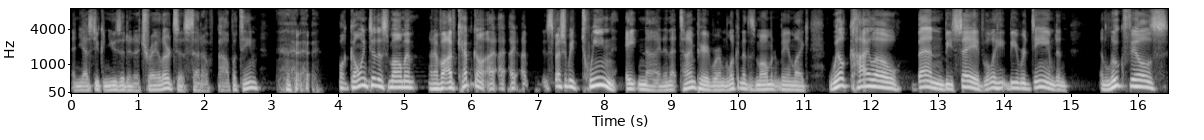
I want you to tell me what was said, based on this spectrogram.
And yes, you can use it in a trailer to set up Palpatine. but going to this moment, and I've, I've kept going, I, I, I especially between eight and nine in that time period where I'm looking at this moment and being like, will Kylo Ben be saved? Will he be redeemed? And and Luke feels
